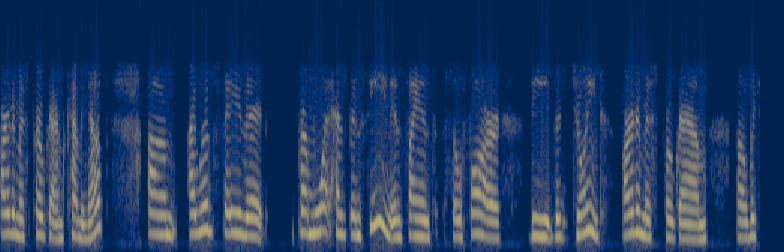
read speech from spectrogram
Artemis program coming up. Um, I would say that from what has been seen in science so far, the the joint Artemis program, uh, which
